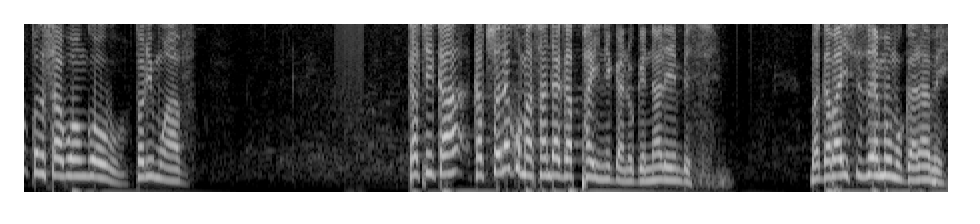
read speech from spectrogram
okozesa bwongo obwo toli mwavu. Kati ka- katusane ku masanda ga payini gano ge nalembese. Bagabayisizeemu mugalabe.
